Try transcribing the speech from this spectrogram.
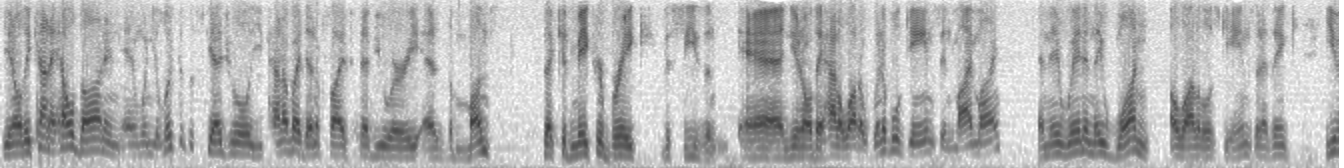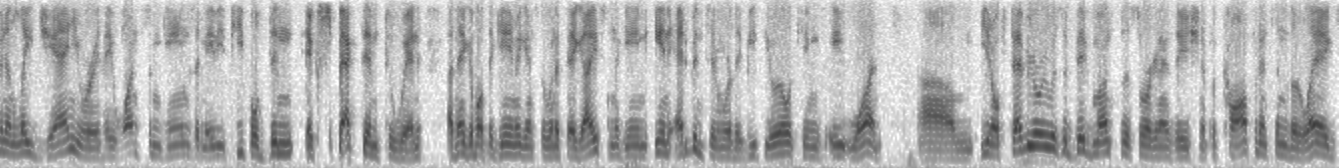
you know, they kind of held on. And, and when you looked at the schedule, you kind of identified February as the month that could make or break the season. And, you know, they had a lot of winnable games in my mind, and they win and they won a lot of those games. And I think, even in late January, they won some games that maybe people didn't expect them to win. I think about the game against the Winnipeg Ice and the game in Edmonton where they beat the Oil Kings 8 1. Um, you know, February was a big month for this organization. It put confidence into their legs.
